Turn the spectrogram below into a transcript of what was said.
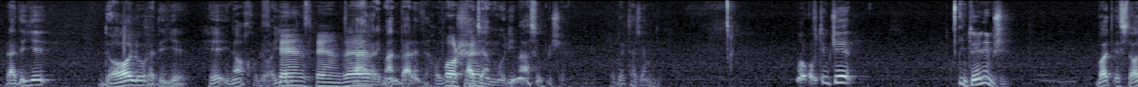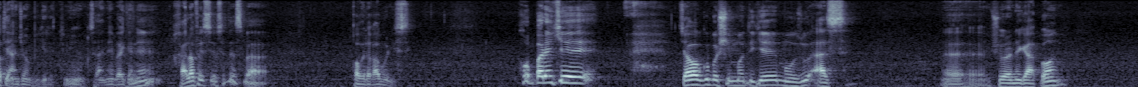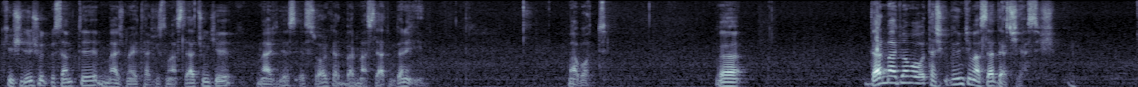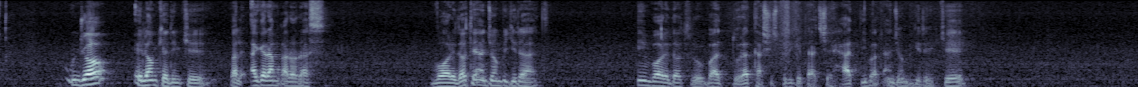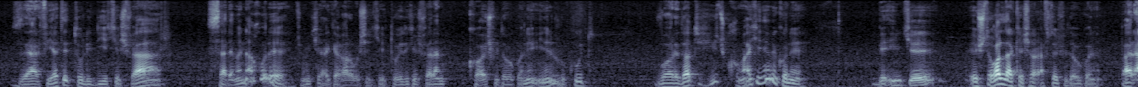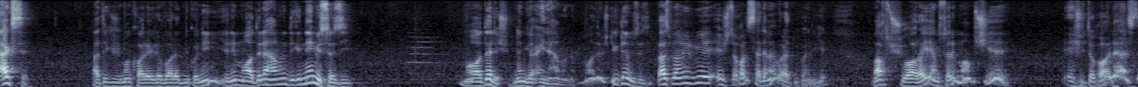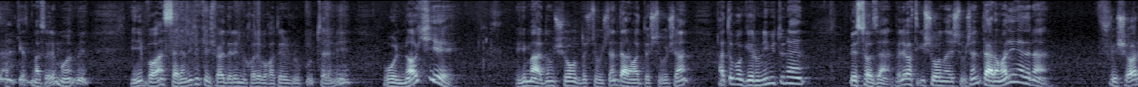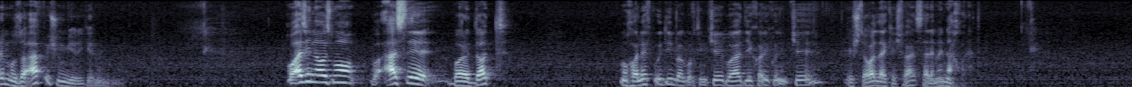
رده دال و رده ه اینا خودروهای بنز BMW تقریبا بله خودرو پورشه. تجملی محسوب میشه. خودرو تجملی. ما گفتیم که اینطوری نمیشه. باید اصلاحاتی انجام بگیره توی این صحنه وگرنه خلاف سیاست است و قابل قبول نیست. خب برای اینکه جوابگو باشیم ما دیگه موضوع از شورای نگهبان کشیده شد به سمت مجمع تشخیص مصلحت چون که مجلس اصرار کرد بر مصلحت بودن این مواد. و در مجمع ما تشکیل بدیم که مصلحت در چی هستش. اونجا اعلام کردیم که بله اگرم قرار است واردات انجام بگیرد این واردات رو باید دولت تشخیص بده که در چه حدی باید انجام بگیره که ظرفیت تولیدی کشور صدمه نخوره. چون که اگه قرار باشه که تولید کشورم کاهش پیدا بکنه این رکود واردات هیچ کمکی نمی‌کنه به اینکه اشتغال در کشور افزایش پیدا بکنه. برعکسه وقتی که شما کالایی رو وارد می‌کنی یعنی معادل همونو دیگه نمی‌سازی. معادلش نمیگه عین همونو معادلش دیگه نمی‌سازی. پس بنابراین روی اشتغال صدمه وارد می‌کنه دیگه. وقت شعارهای امسال ما چیه؟ اشتغال هستن که مسئله مهمه. یعنی واقعا صدمه که کشور داره می‌خوره به خاطر رکود صدمه هولناکیه. دیگه مردم شغل داشته باشن درآمد داشته باشن حتی با گرونی می‌تونن بسازن. ولی وقتی که شغل نداشته باشن درآمدی ندارن. فشار مضاعف بهشون میاره گرونی. خب از این لحاظ ما با اصل واردات مخالف بودیم و گفتیم که باید یه کاری کنیم که اشتغال در کشور صدمه نخورد.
